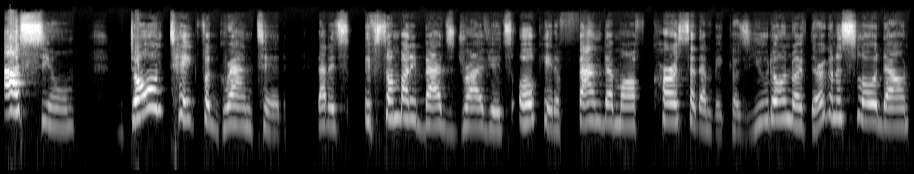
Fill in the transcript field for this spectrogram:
Assume. Don't take for granted that it's if somebody bad's drive you, it's okay to fan them off, curse at them because you don't know if they're gonna slow down,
